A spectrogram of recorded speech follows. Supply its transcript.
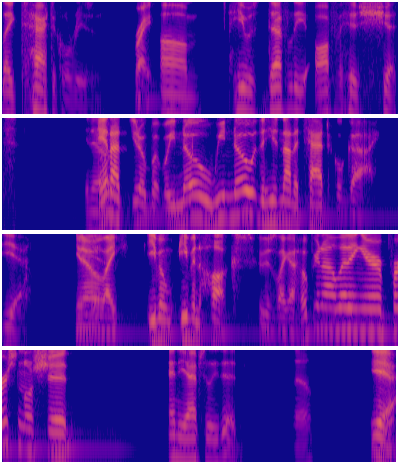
like tactical reason. right. Um, he was definitely off of his shit. You know. And I you know but we know we know that he's not a tactical guy. yeah. You know Yeah. like even even Hux who's like I hope you're not letting your personal shit. And he absolutely did. You. Yeah,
